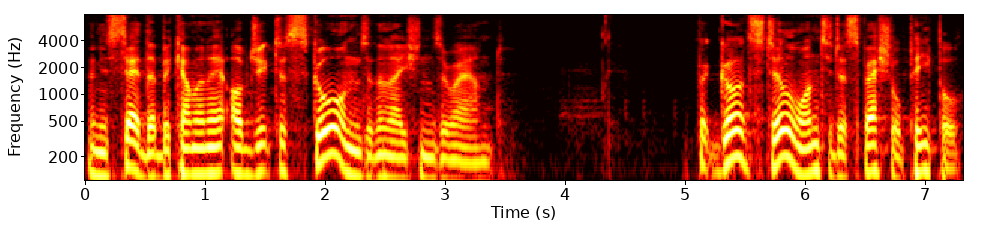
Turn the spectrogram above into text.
And instead, they'd become an object of scorn to the nations around. But God still wanted a special people.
